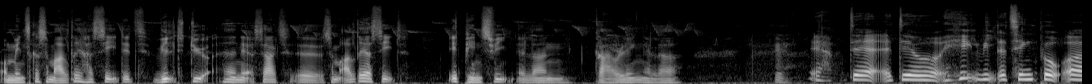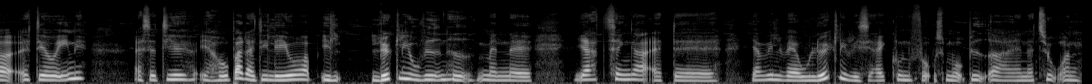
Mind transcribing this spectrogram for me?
og mennesker, som aldrig har set et vildt dyr, havde jeg nær sagt. Øh, som aldrig har set et pindsvin, eller en gravling, eller... Ja, ja det, er, det er jo helt vildt at tænke på, og det er jo egentlig Altså, de, jeg håber at de lever i lykkelig uvidenhed, men øh, jeg tænker, at øh, jeg ville være ulykkelig, hvis jeg ikke kunne få små bidder af naturen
